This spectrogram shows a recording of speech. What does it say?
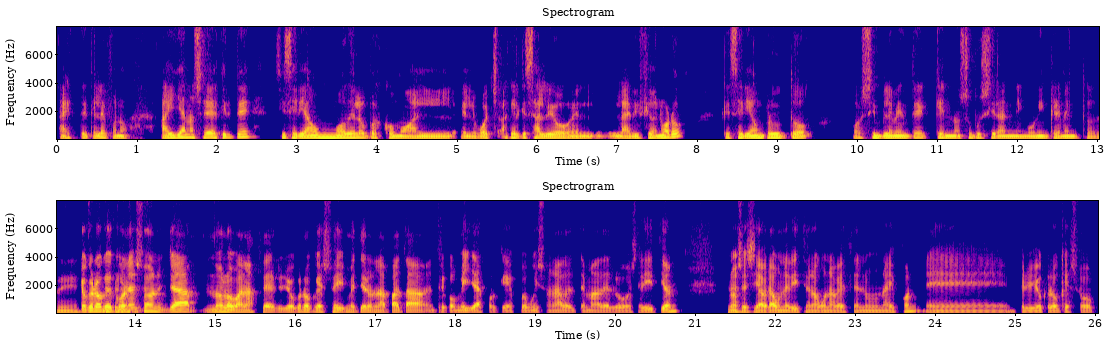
a este teléfono. Ahí ya no sé decirte si sería un modelo pues como el Watch, aquel que salió en la edición oro, que sería un producto o simplemente que no supusieran ningún incremento de... Yo creo que con eso ya no lo van a hacer. Yo creo que eso ahí metieron la pata, entre comillas, porque fue muy sonado el tema de los Edition. No sé si habrá una edición alguna vez en un iPhone, eh, pero yo creo que eso,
